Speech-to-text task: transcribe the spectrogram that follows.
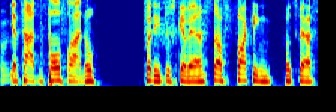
Kom Jeg tager den forfra nu, fordi du skal være så fucking på tværs.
